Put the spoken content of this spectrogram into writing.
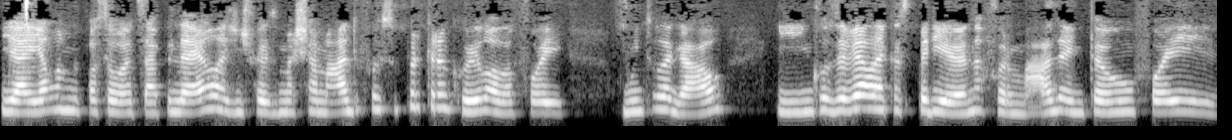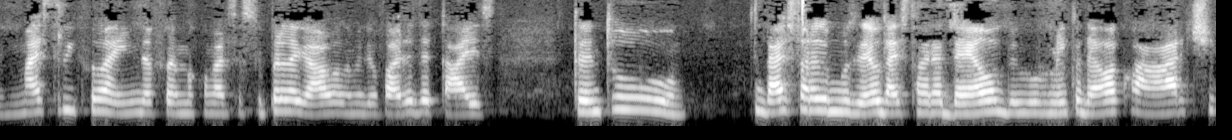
E aí ela me passou o WhatsApp dela, a gente fez uma chamada e foi super tranquilo, ela foi muito legal. E inclusive ela é casperiana formada, então foi mais tranquila ainda, foi uma conversa super legal, ela me deu vários detalhes, tanto da história do museu, da história dela, do envolvimento dela com a arte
